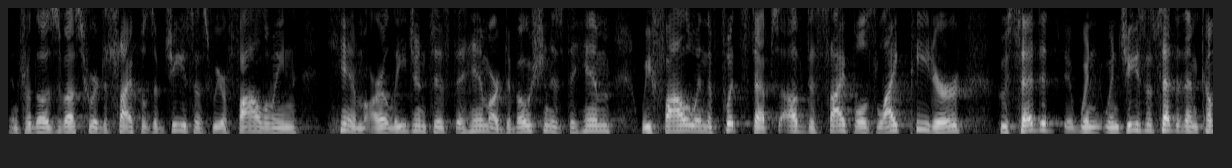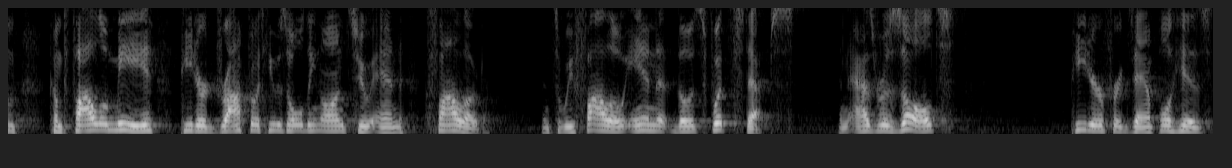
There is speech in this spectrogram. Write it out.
And for those of us who are disciples of Jesus, we are following him. Our allegiance is to Him, our devotion is to Him. We follow in the footsteps of disciples like Peter, who said, to, when, when Jesus said to them, come, come follow me, Peter dropped what he was holding on to and followed. And so we follow in those footsteps. And as a result, Peter, for example, his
